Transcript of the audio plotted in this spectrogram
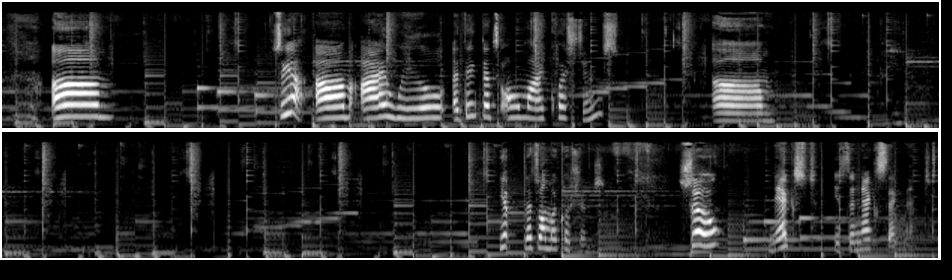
um so yeah, um I will I think that's all my questions. Um Yep, that's all my questions. So, next is the next segment.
